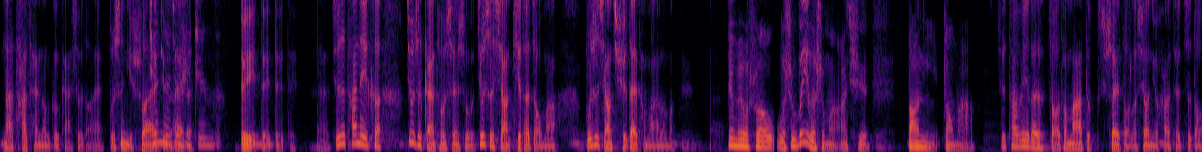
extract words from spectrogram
那他才能够感受到爱，不是你说爱真的就爱的。真的。对对对对，哎，其实他那一刻就是感同身受，就是想替他找妈，不是想取代他妈了吗？并没有说我是为了什么而去帮你找妈。就他为了找他妈都摔倒了，小女孩才知道，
